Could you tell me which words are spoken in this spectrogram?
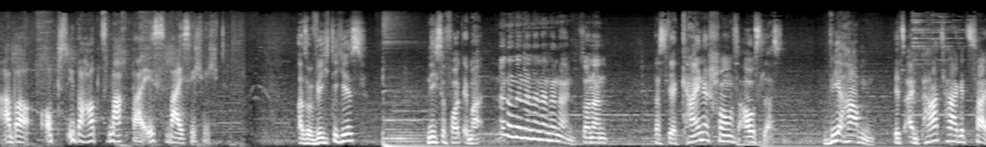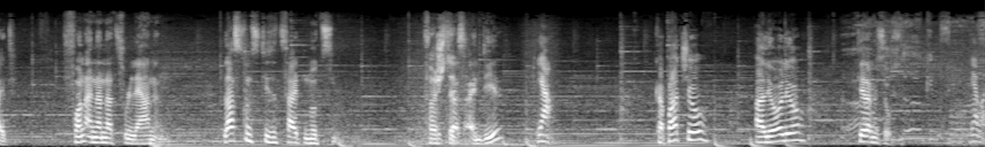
Aber ob es überhaupt machbar ist, weiß ich nicht. Also wichtig ist, nicht sofort immer nein, nein, nein, nein, nein, nein, nein, sondern dass wir keine Chance auslassen. Wir haben jetzt ein paar Tage Zeit, voneinander zu lernen. Lasst uns diese Zeit nutzen. Ist Verstehe. das ein Deal? Ja, Carpaccio, Aglio Olio, Tiramisu. jawohl.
